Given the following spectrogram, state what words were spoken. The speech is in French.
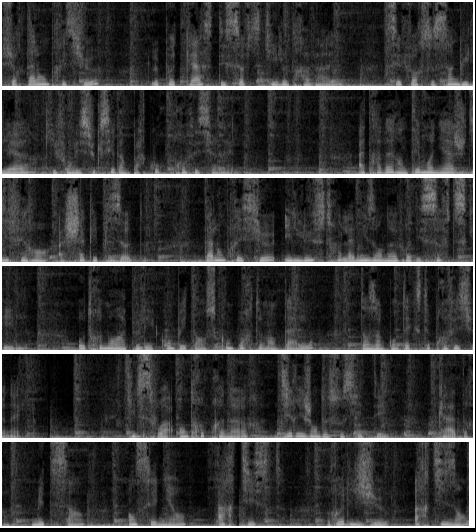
Sur Talents Précieux, le podcast des soft skills au travail, ces forces singulières qui font les succès d'un parcours professionnel. À travers un témoignage différent à chaque épisode, Talents Précieux illustre la mise en œuvre des soft skills, autrement appelées compétences comportementales, dans un contexte professionnel. Qu'ils soient entrepreneurs, dirigeants de société, cadres, médecins, enseignants, artistes, religieux, artisans,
